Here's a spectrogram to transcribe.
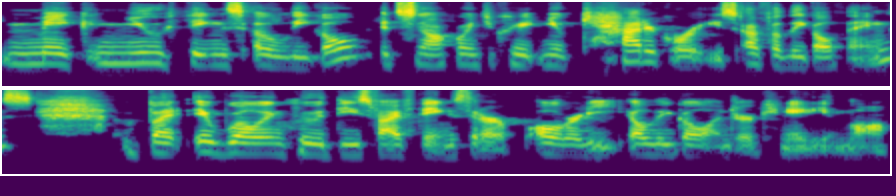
make new things illegal. It's not going to create new categories of illegal things, but it will include these five things that are already illegal under Canadian law.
